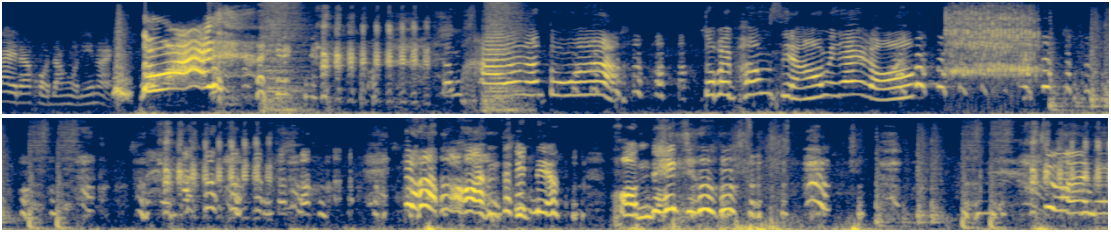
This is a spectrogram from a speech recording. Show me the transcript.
ได้นะขอดังกว่านี้หน่อย ตัวสำคาญแล้วนะตัว ตัวไปเพิ่มเสียงเอาไม่ได้เหรอขอนเทคเดียวขอมเทคจู ชัวร์ดู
